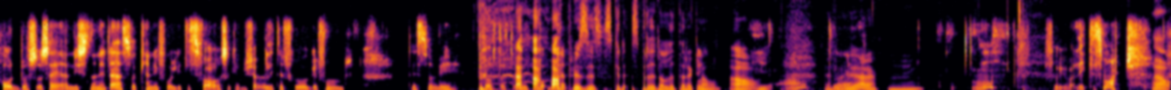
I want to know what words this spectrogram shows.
podd och så säga lyssnar ni där så kan ni få lite svar så kan du köra lite frågor från det som vi pratat om i podden. precis. Sprida lite reklam. Ja, Ja, det får jag göra. Mm. Mm. får ju vara lite smart. Ja.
